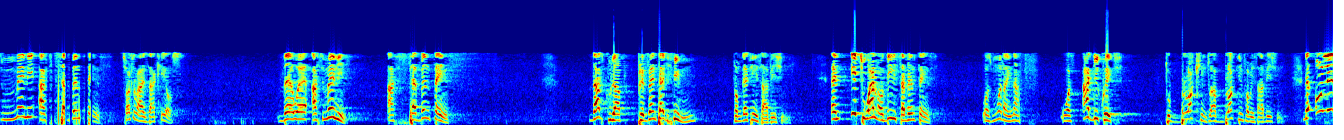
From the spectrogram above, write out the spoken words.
many as seven things. Talking about Zacchaeus. There were as many as seven things that could have prevented him from getting his salvation. And each one of these seven things was more than enough, was adequate to block him, to have blocked him from his salvation. The only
